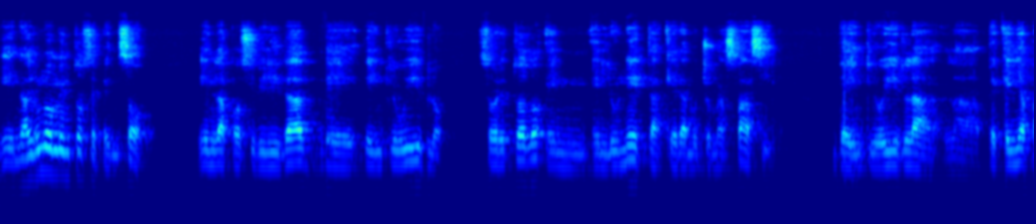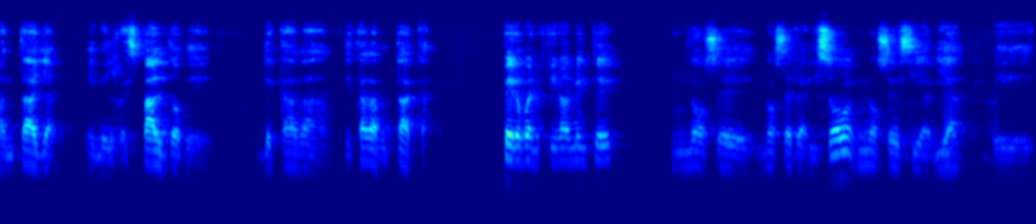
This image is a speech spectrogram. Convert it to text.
en algún momento se pensó en la posibilidad de, de incluirlo sobre todo en, en, luneta, que era mucho más fácil de incluir la, la pequeña pantalla en el respaldo de, de, cada, de cada butaca. Pero bueno, finalmente no se, no se realizó, no sé si había eh,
